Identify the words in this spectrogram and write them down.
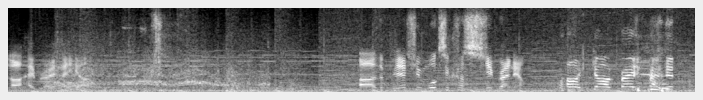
Oh, hey bro, how you going? Uh, the pedestrian walks across the street right now. Oh god, brake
